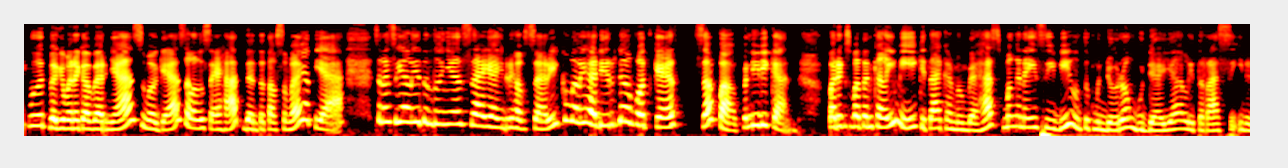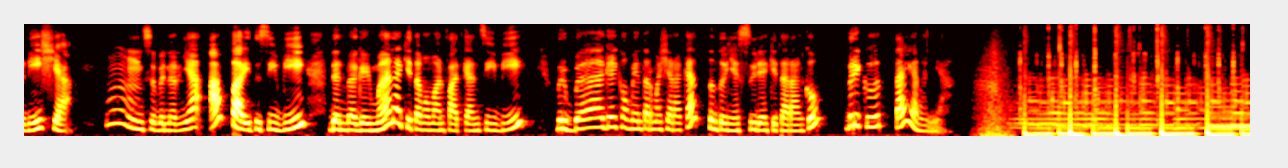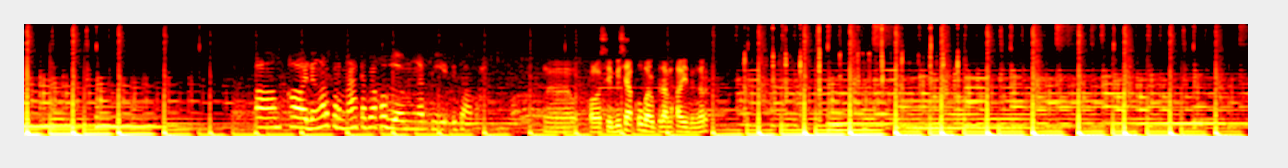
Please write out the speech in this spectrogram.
Kemdikbud, bagaimana kabarnya? Semoga selalu sehat dan tetap semangat ya. Senang sekali tentunya saya Indri Hapsari kembali hadir dalam podcast Sapa Pendidikan. Pada kesempatan kali ini kita akan membahas mengenai CB untuk mendorong budaya literasi Indonesia. Hmm, sebenarnya apa itu CB dan bagaimana kita memanfaatkan CB? Berbagai komentar masyarakat tentunya sudah kita rangkum. Berikut tayangannya. Kalau dengar pernah, tapi aku belum mengerti itu apa. Nah, kalau sih aku baru pertama kali denger.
